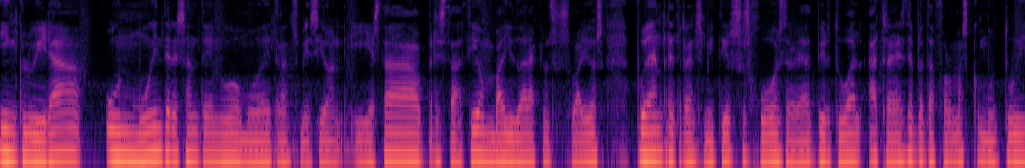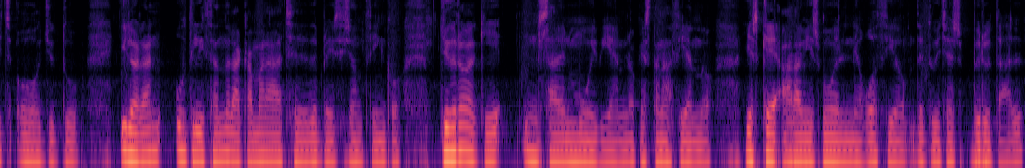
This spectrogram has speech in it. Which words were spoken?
incluirá un muy interesante nuevo modo de transmisión y esta prestación va a ayudar a que los usuarios puedan retransmitir sus juegos de realidad virtual a través de plataformas como Twitch o YouTube y lo harán utilizando la cámara HD de PlayStation 5. Yo creo que aquí saben muy bien lo que están haciendo. Y es que ahora mismo el negocio de Twitch es brutal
